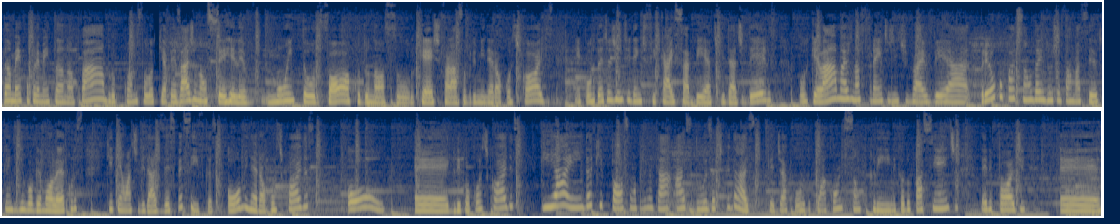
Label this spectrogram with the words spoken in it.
também complementando ao Pablo, quando falou que apesar de não ser muito foco do nosso cast falar sobre mineralocorticoides, é importante a gente identificar e saber a atividade deles, porque lá mais na frente a gente vai ver a preocupação da indústria farmacêutica em desenvolver moléculas que tenham atividades específicas, ou mineralocorticoides, ou é, glicocorticoides e ainda que possam apresentar as duas atividades, porque de acordo com a condição clínica do paciente, ele pode é,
